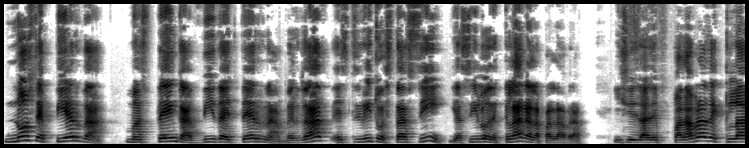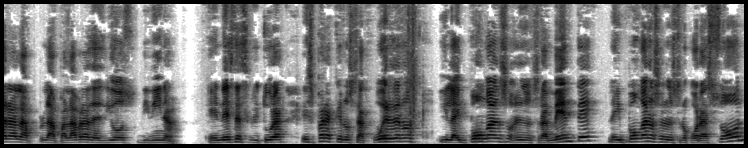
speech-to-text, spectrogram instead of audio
no se pierda, mas tenga vida eterna, ¿verdad? Escrito está así, y así lo declara la palabra. Y si la palabra declara la, la palabra de Dios divina, en esta escritura es para que nos acuérdenos y la impongan en nuestra mente, la impongan en nuestro corazón,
